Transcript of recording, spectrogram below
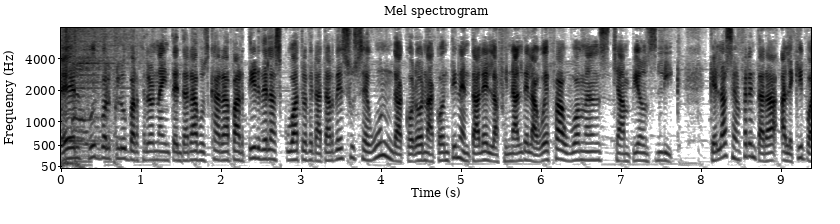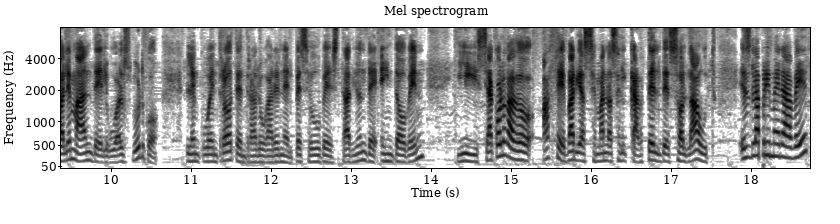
El Fútbol Club Barcelona intentará buscar a partir de las 4 de la tarde su segunda corona continental en la final de la UEFA Women's Champions League, que las enfrentará al equipo alemán del Wolfsburgo. El encuentro tendrá lugar en el PSV Stadium de Eindhoven y se ha colgado hace varias semanas el cartel de Sold Out. Es la primera vez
